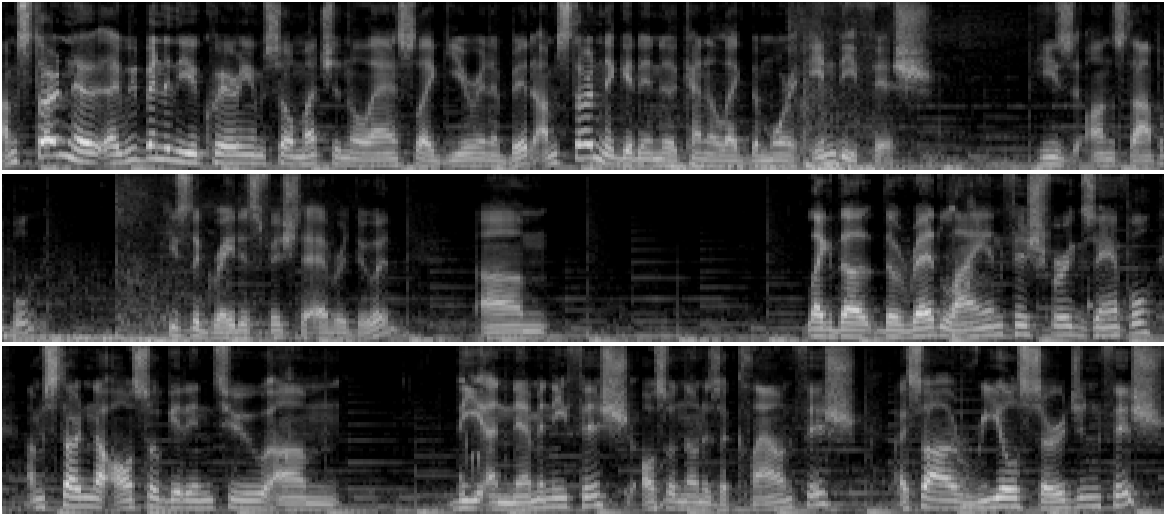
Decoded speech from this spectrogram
I'm starting to, we've been to the aquarium so much in the last like year and a bit. I'm starting to get into kind of like the more indie fish. He's unstoppable. He's the greatest fish to ever do it. Um, like the, the red lionfish, for example. I'm starting to also get into um, the anemone fish, also known as a clownfish. I saw a real surgeon fish.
